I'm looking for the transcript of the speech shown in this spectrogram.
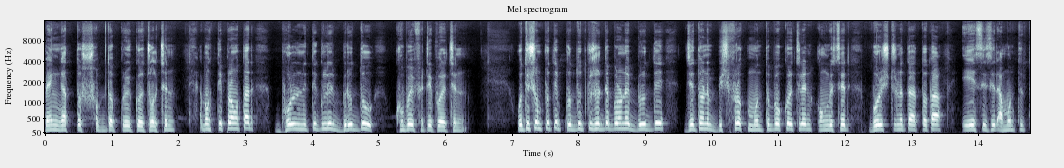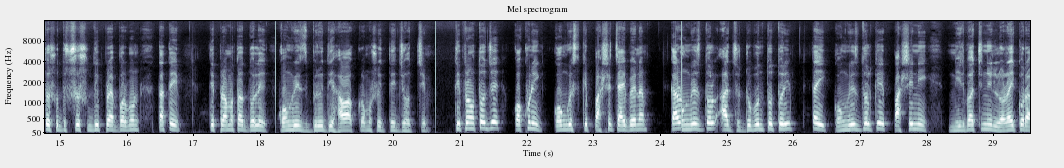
ব্যঙ্গাত্মক শব্দ প্রয়োগ করে চলছেন এবং তীব্রমতার ভুল নীতিগুলির বিরুদ্ধেও ক্ষোভে ফেটে পড়েছেন। অতি সম্প্রতি প্রদ্যুৎ কিশোর দেববর্মনের বিরুদ্ধে যে ধরনের বিস্ফোরক মন্তব্য করেছিলেন কংগ্রেসের বরিষ্ঠ নেতা তথা এএসিসির আমন্ত্রিত সদস্য সুদীপ রায় বর্মন, তাতে তিপ্রামতা দলে কংগ্রেস বিরোধী হাওয়া ক্রমশই তেজ হচ্ছে। তিপ্রামত যে কখনই কংগ্রেসকে পাশে চাইবে না, কারণ কংগ্রেস দল আজ ডুবন্ত তরি, তাই কংগ্রেস দলকে পাশে নিয়ে নির্বাচনী লড়াই করা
